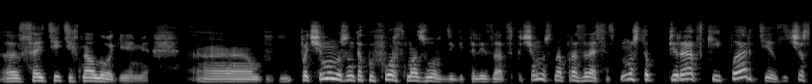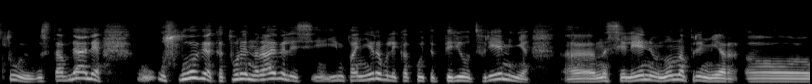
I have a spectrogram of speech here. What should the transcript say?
э, с IT-технологиями. Э, почему нужен такой форс-мажор дигитализации? Почему нужна прозрачность? Потому что пиратские партии зачастую выставляли условия, которые нравились и импонировали какой-то период времени э, населению. Ну, например, э,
